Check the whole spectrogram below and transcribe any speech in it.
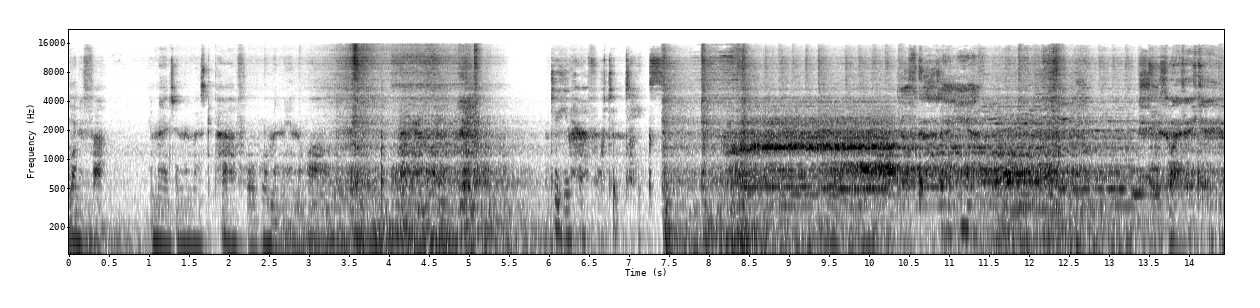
Yennefer, imagine the most powerful woman in the world. Do you have what it takes? She's why they came.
